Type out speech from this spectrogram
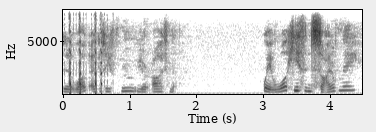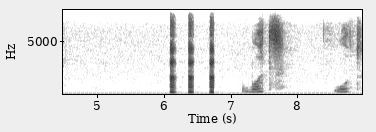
Did it work? I can see through your eyes now. Wait, what? He's inside of me? what? What?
